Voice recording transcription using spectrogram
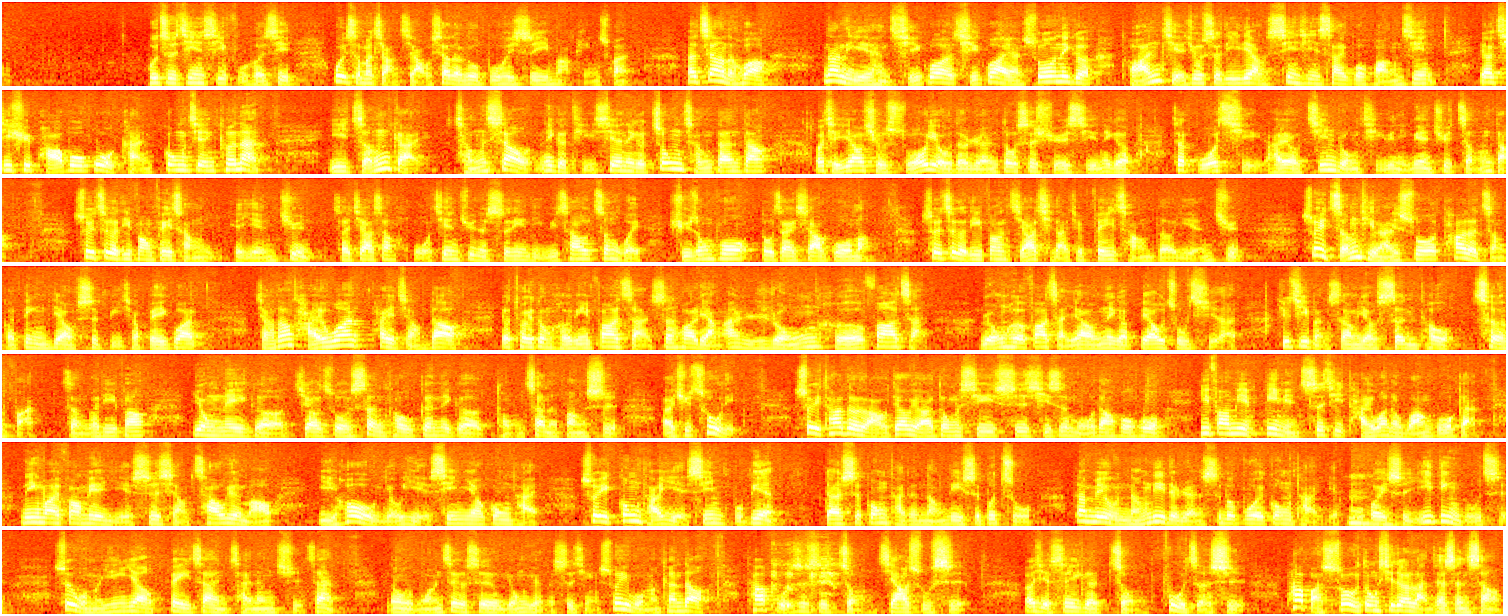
不知今夕复何夕？为什么讲脚下的路不会是一马平川？那这样的话，那你也很奇怪，奇怪呀？说那个团结就是力量，信心赛过黄金，要继续爬坡过坎，攻坚克难，以整改。成效那个体现那个忠诚担当，而且要求所有的人都是学习那个在国企还有金融体育里面去整党，所以这个地方非常的严峻。再加上火箭军的司令李玉超、政委徐忠坡都在下锅嘛，所以这个地方夹起来就非常的严峻。所以整体来说，它的整个定调是比较悲观。讲到台湾，他也讲到要推动和平发展，深化两岸融合发展，融合发展要那个标注起来，就基本上要渗透策反整个地方，用那个叫做渗透跟那个统战的方式来去处理。所以他的老掉牙的东西是其实磨刀霍霍，一方面避免刺激台湾的亡国感，另外一方面也是想超越毛，以后有野心要攻台，所以攻台野心不变，但是攻台的能力是不足。但没有能力的人是不是不会攻台？也不会是一定如此。所以我们一定要备战才能止战。那我们这个是永远的事情。所以我们看到他不只是总加书式，而且是一个总负责式，他把所有东西都揽在身上。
